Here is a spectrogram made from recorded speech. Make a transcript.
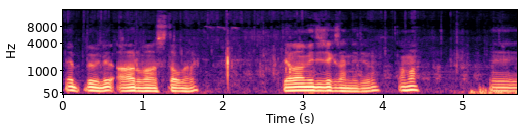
Hep böyle ağır vasıta olarak devam edecek zannediyorum. Ama eee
